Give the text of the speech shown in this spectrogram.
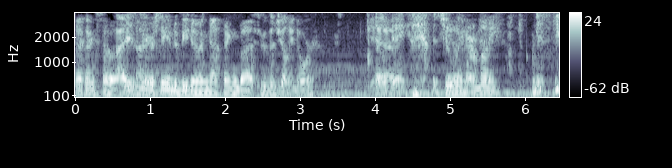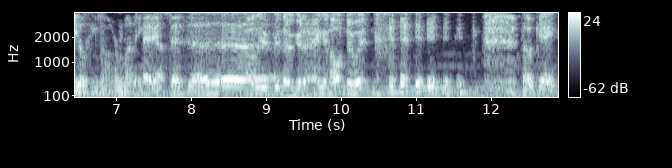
I think so. I- These I- mirrors seem to be doing nothing but through the jelly door. Yeah. Okay, stealing our money. stealing our money. Hey, yes. that- uh, only if you're no good at hanging on to it. okay,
